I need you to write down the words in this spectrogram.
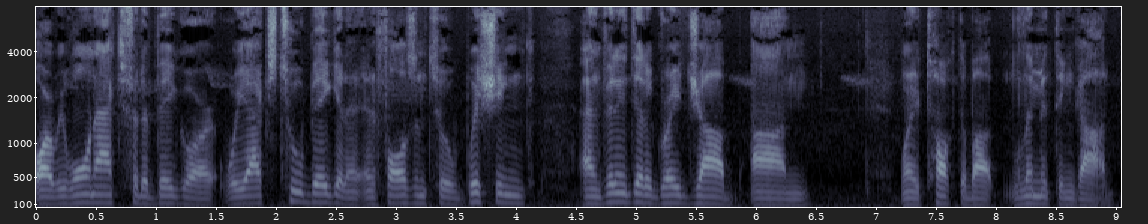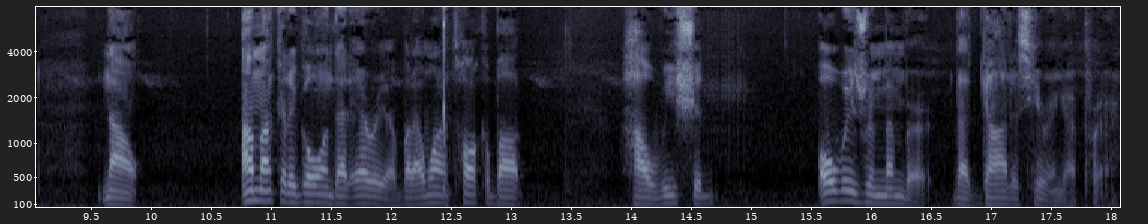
or we won't ask for the big, or we ask too big and it, and it falls into wishing. And Vinny did a great job on when he talked about limiting God. Now, I'm not going to go in that area, but I want to talk about how we should always remember that God is hearing our prayer.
